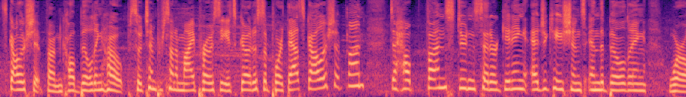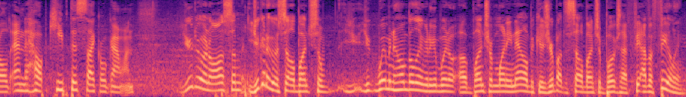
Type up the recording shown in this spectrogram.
scholarship fund called Building Hope. So 10% of my proceeds go to support that scholarship fund to help fund students that are getting educations in the building world and to help keep this cycle going. You're doing awesome. You're going to go sell a bunch. So, you, you, women home building are going to win a, a bunch of money now because you're about to sell a bunch of books. I, fe- I have a feeling.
